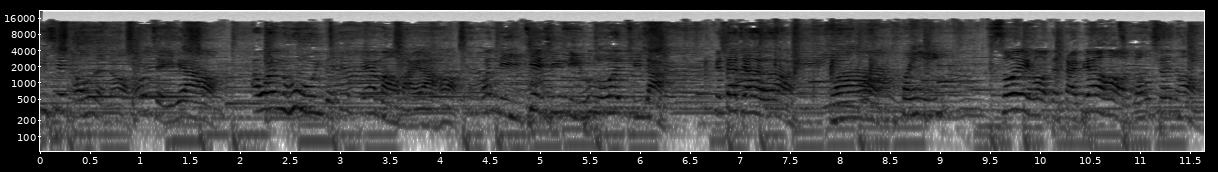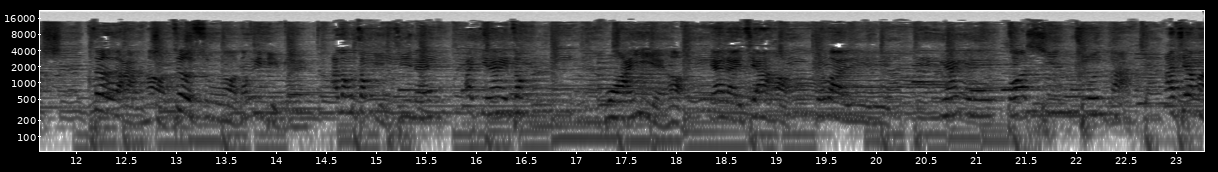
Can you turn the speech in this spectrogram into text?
一些同仁吼，好坐遐吼。啊，阮副委就对今日嘛来啦吼，阮李建清李副阮局长跟大家好啊。哇，欢迎。所以吼、就代表吼、荣升吼、做案吼、做事吼，拢一流的，啊，拢足认真嘞，啊，今仔日足欢喜的吼，今日来遮吼，即话是今仔日我新春啦，啊，遮嘛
